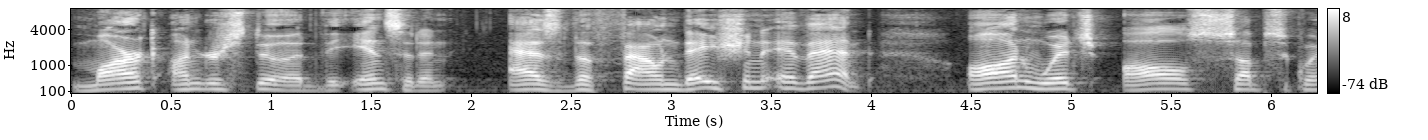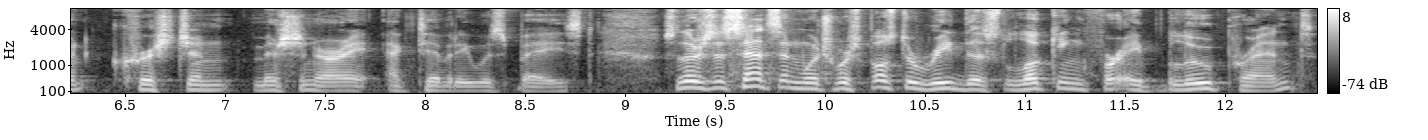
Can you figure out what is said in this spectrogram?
Mark understood the incident as the foundation event on which all subsequent Christian missionary activity was based. So there's a sense in which we're supposed to read this looking for a blueprint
